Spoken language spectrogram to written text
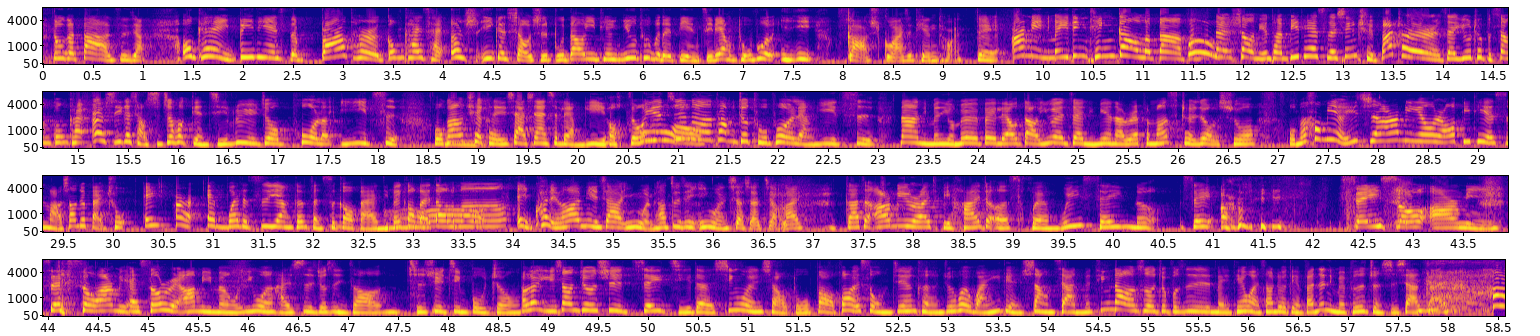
多个大字这样。OK，BTS 的 Butter 公开才二十一个小时不到一天，YouTube 的点击量突破了一亿，Gosh，果然是天团。对，Army，你们一定听到了吧？防弹少年团 BTS 的新曲 Butter 在 YouTube 上公开二十一个小时之后，点击率就破了一亿次。我刚刚 check 了一下，现在是两亿哦。总而言之呢，他们就突破了两亿次。那你们有没有被撩到？因为在里面呢，Rap Monster 就有说。说我们后面有一支 army 哦，然后 BTS 马上就摆出 A 二 MY 的字样跟粉丝告白，你被告白到了吗？哎，快点让他念一下英文，他最近英文下下脚来。Got army right behind us when we say no, say army. Say so, army. Say so, army. 哎，sorry, army 们，我英文还是就是你知道持续进步中。好了，以上就是这一集的新闻小读报。不好意思，我们今天可能就会晚一点上架。你们听到的时候就不是每天晚上六点，反正你们不是准时下载。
